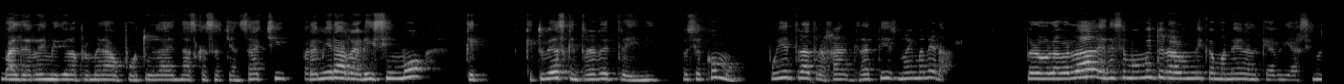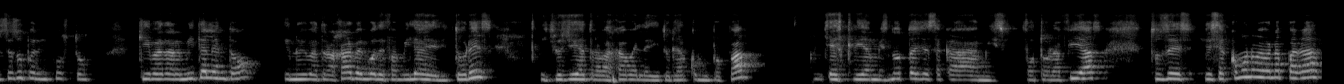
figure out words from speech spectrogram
Valderrey me dio la primera oportunidad en Nazca Sachansachi. Para mí era rarísimo que, que tuvieras que entrar de trainee. O sea, ¿cómo? Voy a entrar a trabajar gratis, no hay manera. Pero la verdad, en ese momento era la única manera que había. Si no está súper injusto, que iba a dar mi talento y no iba a trabajar. Vengo de familia de editores y yo ya trabajaba en la editorial con mi papá. Ya escribía mis notas, ya sacaba mis fotografías. Entonces, yo decía, ¿cómo no me van a pagar?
